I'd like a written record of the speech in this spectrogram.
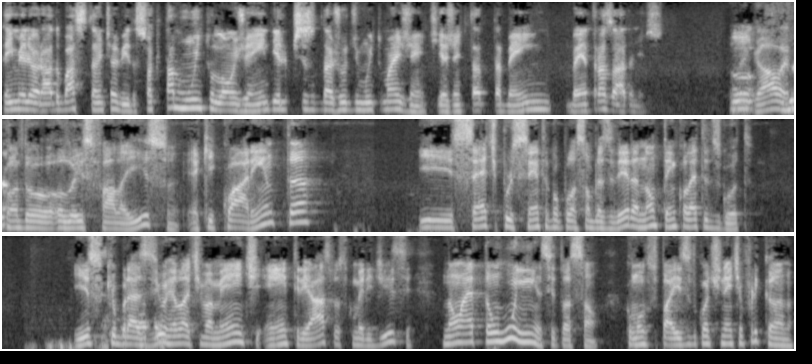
tem melhorado bastante a vida. Só que está muito longe ainda e ele precisa da ajuda de muito mais gente. E a gente está tá bem, bem atrasado nisso. O legal é quando o Luiz fala isso, é que 47% da população brasileira não tem coleta de esgoto. Isso que o Brasil, relativamente, entre aspas, como ele disse, não é tão ruim a situação como os países do continente africano.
